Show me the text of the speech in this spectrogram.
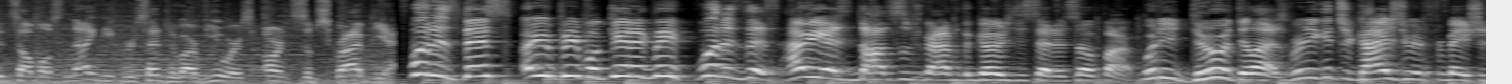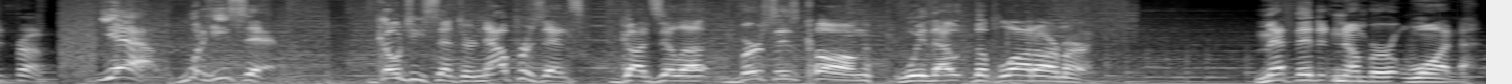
since almost 90% of our viewers aren't subscribed yet. What is this? Are you people kidding me? What is this? How are you guys not subscribed to the Goji Center so far? What do you do with your lives? Where do you get your kaiju information from? Yeah, what he said. Goji Center now presents Godzilla vs. Kong without the plot armor. Method number one.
